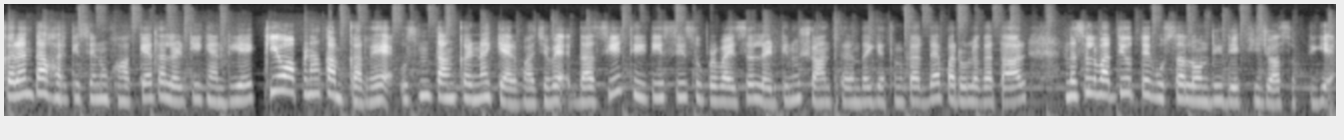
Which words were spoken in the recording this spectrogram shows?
ਕਰਨ ਦਾ ਹਰ ਕਿਸੇ ਨੂੰ ਹੱਕ ਹੈ, ਤਾਂ ਲੜਕੀ ਕਹਿੰਦੀ ਹੈ ਕਿ ਉਹ ਆਪਣਾ ਕੰਮ ਕਰ ਰਿਹਾ ਹੈ। ਉਸ ਨੂੰ ਤੰਗ ਕਰਨਾ ਗੈਰ ਵਾਜਬ ਹੈ। ਦੱਸਿਏ ਟੀਟੀਸੀ ਸੁਪਰਵਾਈਜ਼ਰ ਲੜਕੀ ਨੂੰ ਸ਼ਾਂਤ ਕਰਨ ਦਾ ਯਤਨ ਕਰਦਾ ਹੈ, ਪਰ ਉਹ ਲਗਾਤਾਰ ਨਸਲਵਾਦੀ ਉੱਤੇ ਗੁੱਸਾ ਲਾਉਂਦੀ ਦੇਖੀ ਜਾ ਸਕਦੀ ਹੈ।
